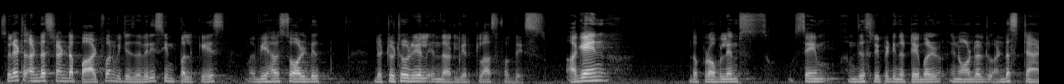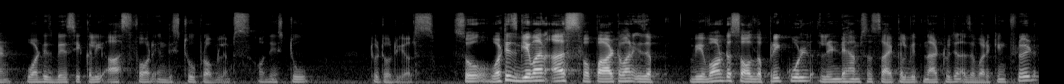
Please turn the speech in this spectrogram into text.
So, let us understand the part 1 which is a very simple case. We have solved the tutorial in the earlier class for this. Again the problems same I am just repeating the table in order to understand what is basically asked for in these two problems or these two tutorials. So, what is given us for part 1 is a we want to solve the pre-cooled Linde-Hampson cycle with nitrogen as a working fluid.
